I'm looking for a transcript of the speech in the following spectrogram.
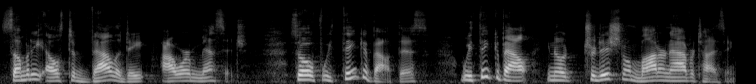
somebody else to validate our message. So if we think about this, we think about you know, traditional modern advertising.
